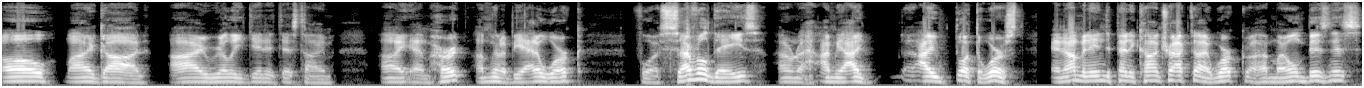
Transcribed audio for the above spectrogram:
oh my god, I really did it this time. I am hurt. I'm going to be out of work for several days. I don't know. I mean, I I thought the worst. And I'm an independent contractor. I work. I have my own business.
